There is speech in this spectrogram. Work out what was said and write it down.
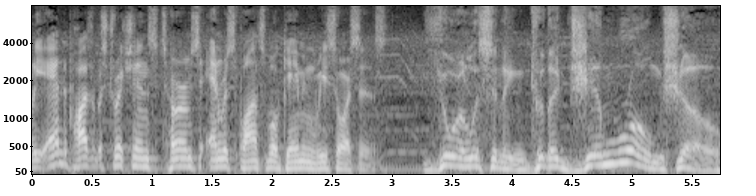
and deposit restrictions, terms, and responsible gaming resources. You're listening to The Jim Rome Show.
